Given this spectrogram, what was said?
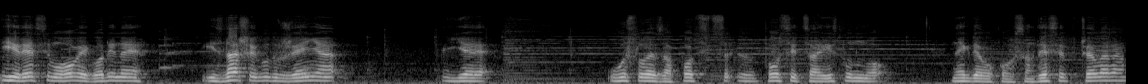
I recimo ove godine iz našeg udruženja je uslove za posticaj ispunilo negdje oko 80 pčelara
